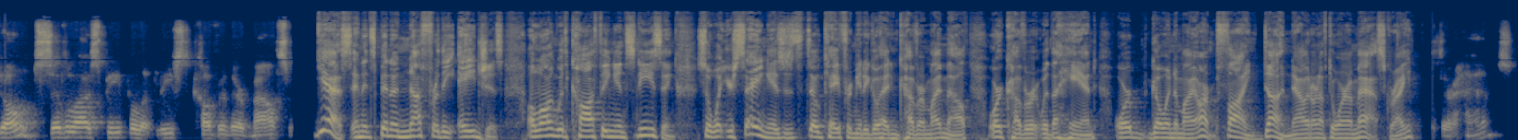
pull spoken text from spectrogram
don't civilized people at least cover their mouths Yes, and it's been enough for the ages, along with coughing and sneezing. So what you're saying is, is it's okay for me to go ahead and cover my mouth or cover it with a hand or go into my arm. Fine, done. Now I don't have to wear a mask, right? With their hands.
